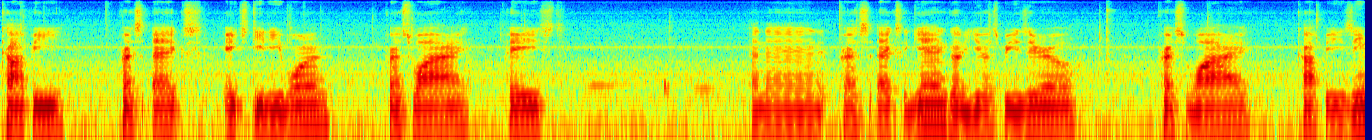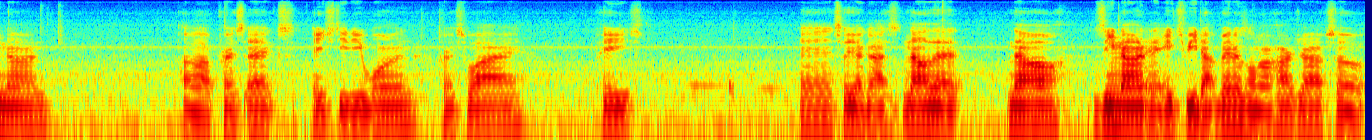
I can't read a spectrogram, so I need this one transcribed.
copy, press X, HDD1, press Y, paste, and then press X again, go to USB 0, press Y, copy Xenon, uh, press X, HDD1, press Y, paste, and so yeah guys, now that, now Xenon and HV.bin is on our hard drive, so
